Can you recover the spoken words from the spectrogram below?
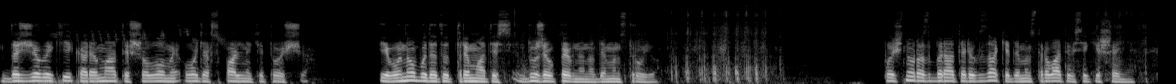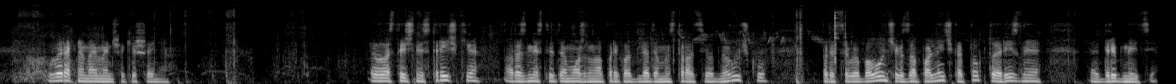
Дощовики, каремати, шоломи, одяг, спальники тощо. І воно буде тут триматись дуже впевнено, демонструю. Почну розбирати рюкзак і демонструвати всі кишені. Верхня найменша кишеня. Еластичні стрічки. Розмістити можна, наприклад, для демонстрації одну ручку, прицевий балончик, запальничка, тобто різні е, дрібниці.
